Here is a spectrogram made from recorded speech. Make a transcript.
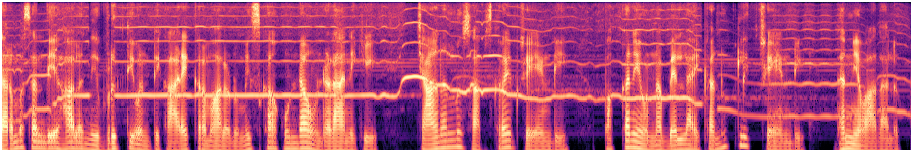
ధర్మ సందేహాల నివృత్తి వంటి కార్యక్రమాలను మిస్ కాకుండా ఉండడానికి ఛానల్ను సబ్స్క్రైబ్ చేయండి. పక్కనే ఉన్న బెల్ ఐకాన్ను క్లిక్ చేయండి. ధన్యవాదాలు.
